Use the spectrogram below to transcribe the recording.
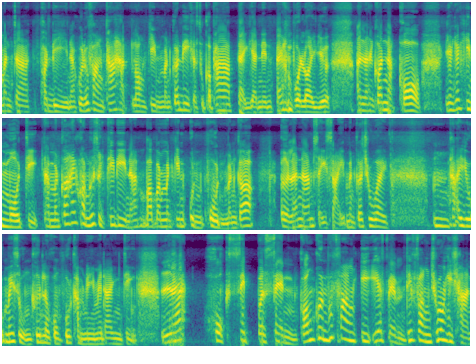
มันจะพอดีนะคุณผู้ฟังถ้าหัดลองกินมันก็ดีกับสุขภาพ แต่อย่าเน้นแป้งบัวลอยเยอะ อันนั้นก็หนักข้อ ยังแค่กินโมจิ แต่มันก็ให้ความรู้สึกที่ดีนะบางวันมันกินอุ่นๆ มันก็เออแล้วน้ำใสๆ มันก็ช่วย อืมถ้าอายุไม่สูงขึ้นเราคงพูดคำนี้ไม่ได้จริง ๆ และหกสิบเปอร์เซ็นของคุณผู้ฟัง EFM ที่ฟังช่วงอีฉัน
